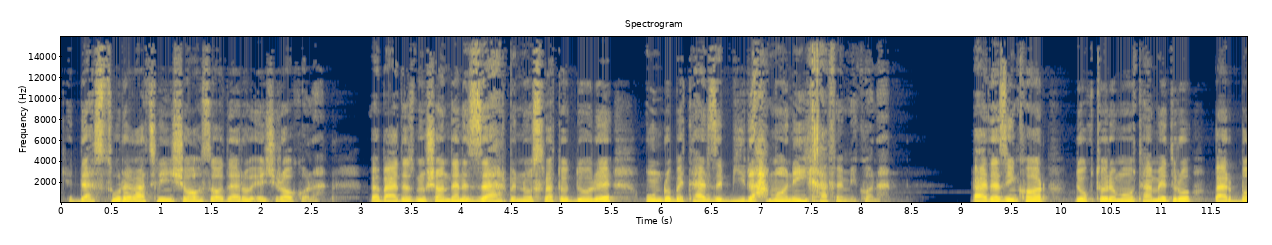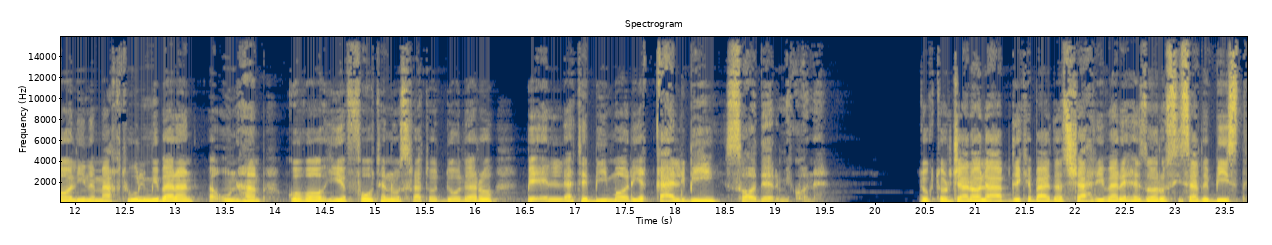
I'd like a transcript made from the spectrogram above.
که دستور قتل این شاهزاده رو اجرا کنند و بعد از نوشاندن زهر به نصرت و دوره اون رو به طرز بیرحمانه خفه می‌کنن. بعد از این کار دکتر معتمد رو بر بالین مقتول می‌برن و اون هم گواهی فوت نصرت و دوله رو به علت بیماری قلبی صادر می‌کنه. دکتر جلال عبده که بعد از شهریور 1320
